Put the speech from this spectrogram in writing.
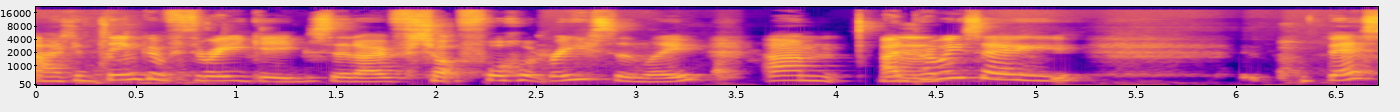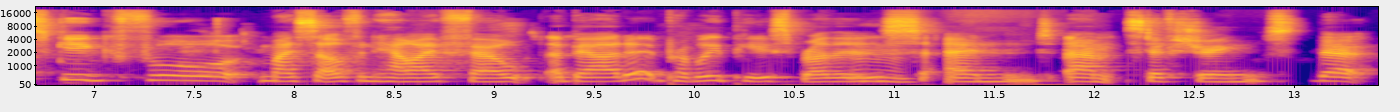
I can think of three gigs that I've shot for recently. Um, I'd Mhm. probably say best gig for myself and how I felt about it. Probably Pierce Brothers and um, Steph Strings. That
